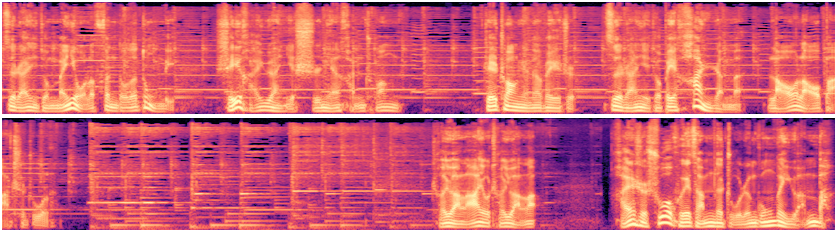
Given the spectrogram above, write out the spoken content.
自然也就没有了奋斗的动力。谁还愿意十年寒窗呢？这状元的位置，自然也就被汉人们牢牢把持住了。扯远了啊，又扯远了，还是说回咱们的主人公魏源吧。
